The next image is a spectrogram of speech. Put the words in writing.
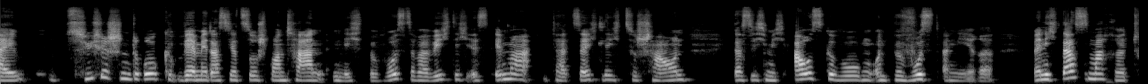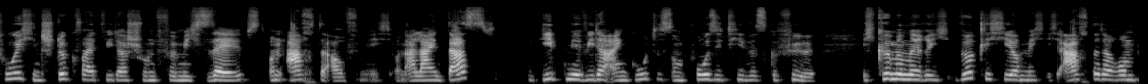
Bei psychischen Druck wäre mir das jetzt so spontan nicht bewusst, aber wichtig ist immer tatsächlich zu schauen, dass ich mich ausgewogen und bewusst ernähre. Wenn ich das mache, tue ich ein Stück weit wieder schon für mich selbst und achte auf mich. Und allein das gibt mir wieder ein gutes und positives Gefühl. Ich kümmere mich wirklich hier um mich. Ich achte darum,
